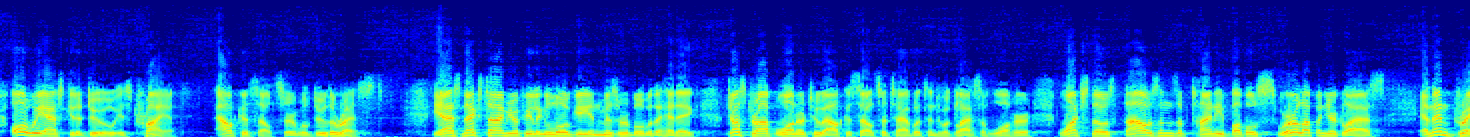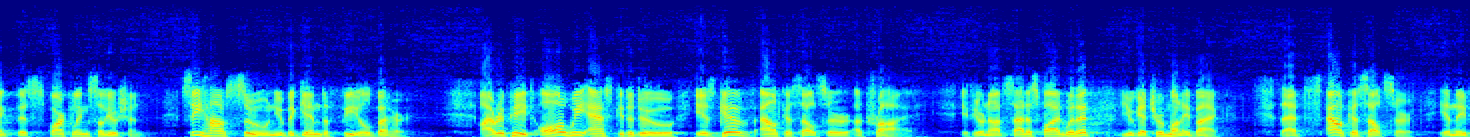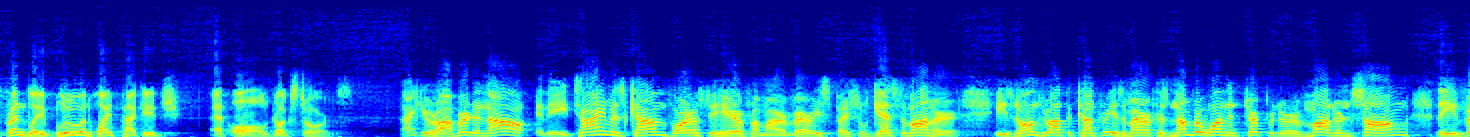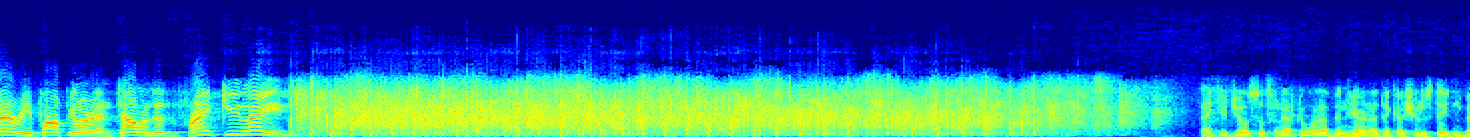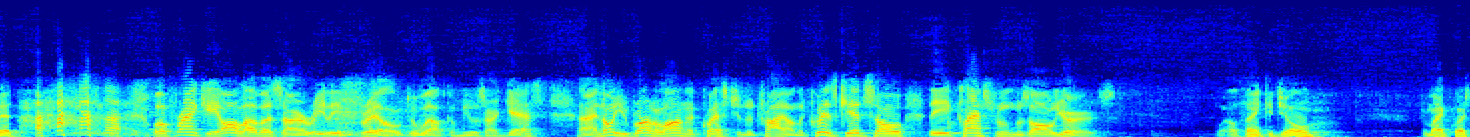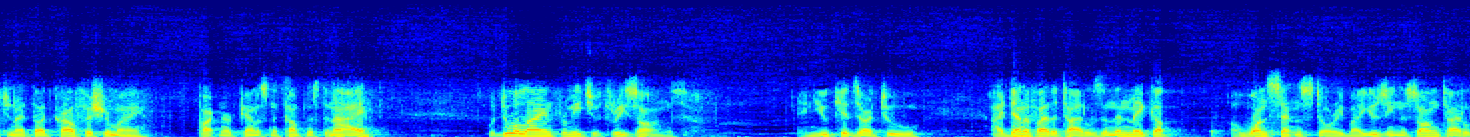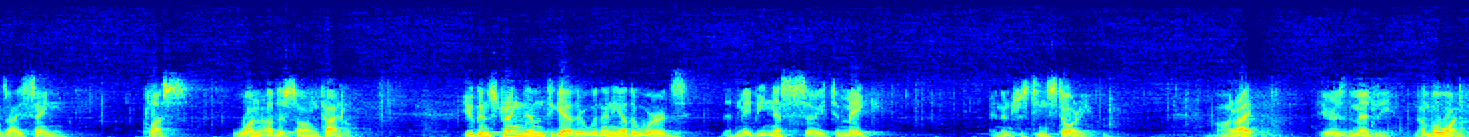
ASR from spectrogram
All we ask you to do is try it. Alka Seltzer will do the rest. Yes, next time you're feeling logy and miserable with a headache, just drop one or two Alka Seltzer tablets into a glass of water, watch those thousands of tiny bubbles swirl up in your glass, and then drink this sparkling solution. See how soon you begin to feel better. I repeat, all we ask you to do is give Alka Seltzer a try. If you're not satisfied with it, you get your money back. That's Alka Seltzer in the friendly blue and white package at all drugstores. Thank you, Robert. And now the time has come for us to hear from our very special guest of honor. He's known throughout the country as America's number one interpreter of modern song, the very popular and talented Frankie Laine. Thank you, Joseph. And after what I've been hearing, I think I should have stayed in bed. well, Frankie, all of us are really thrilled to welcome you as our guest. I know you brought along a question to try on the quiz, kid, so the classroom is all yours. Well, thank you, Joe. For my question, I thought Carl Fischer, my partner, pianist, and accompanist, and I would do a line from each of three songs. And you kids are to identify the titles and then make up a one sentence story by using the song titles I sing, plus one other song title. You can string them together with any other words that may be necessary to make an interesting story. All right, here's the medley. Number one.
